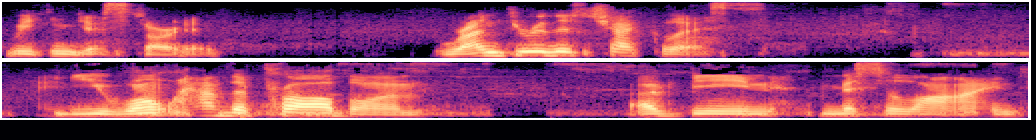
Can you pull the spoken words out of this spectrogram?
we can get started. Run through this checklist, and you won't have the problem of being misaligned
